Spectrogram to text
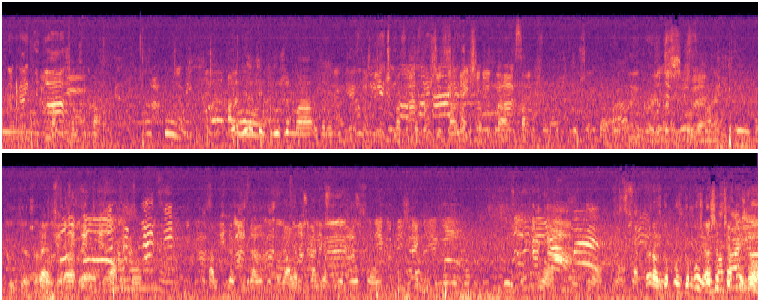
widzę, 2002. Ale wiele tych drużyn ma zawodników 2003 sam na przykład gra 2003, ale tam ci lepsi grają w finale, czy tak jak nie było są. No, no, no. Teraz go puść, go puść, go szybciej, puść go.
